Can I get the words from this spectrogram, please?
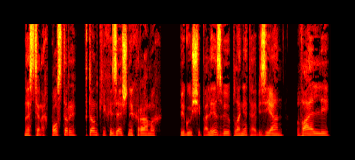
На стенах постеры в тонких изящных рамах, бегущий по лезвию, планета обезьян, Валли.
